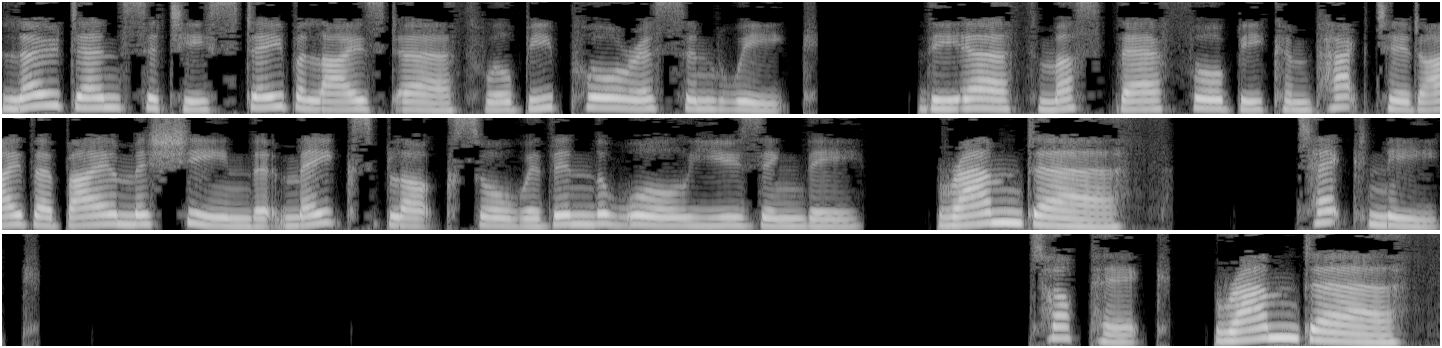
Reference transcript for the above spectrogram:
Low-density stabilized earth will be porous and weak. The earth must therefore be compacted either by a machine that makes blocks or within the wall using the rammed earth technique. Topic: Rammed earth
